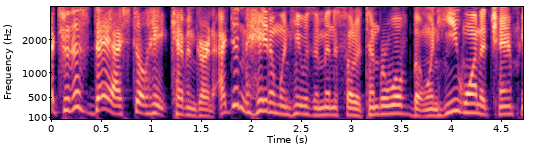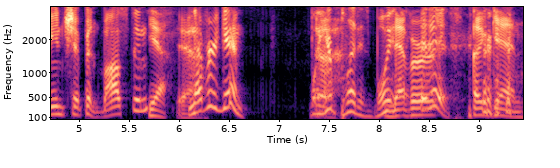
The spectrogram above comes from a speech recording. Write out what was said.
I to this day, I still hate Kevin Garnett. I didn't hate him when he was a Minnesota Timberwolf, but when he won a championship in Boston, Yeah. Yeah. never again. Well, your blood is boiling. Never It is. again.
